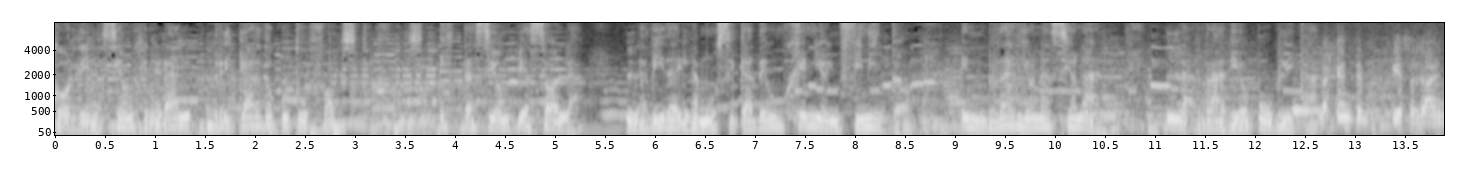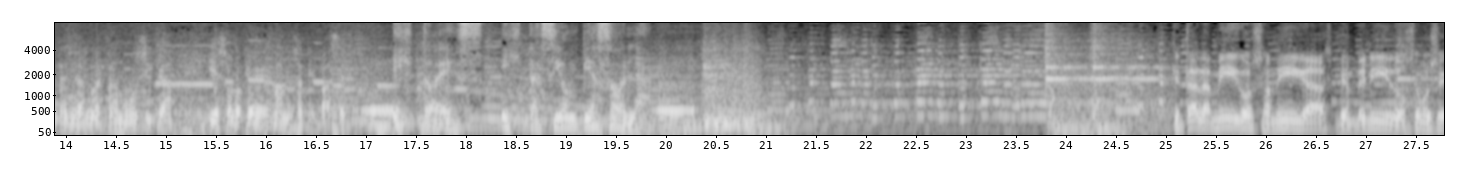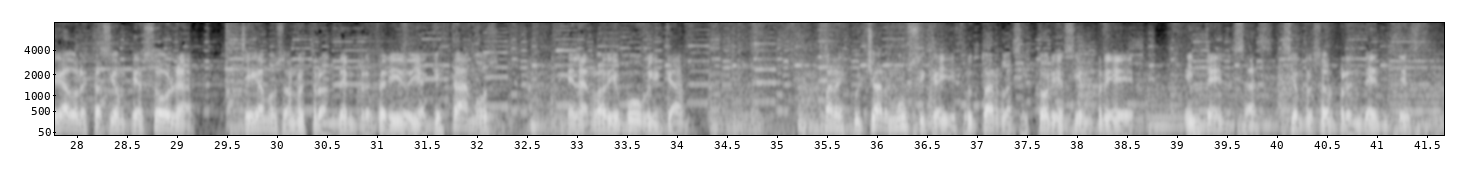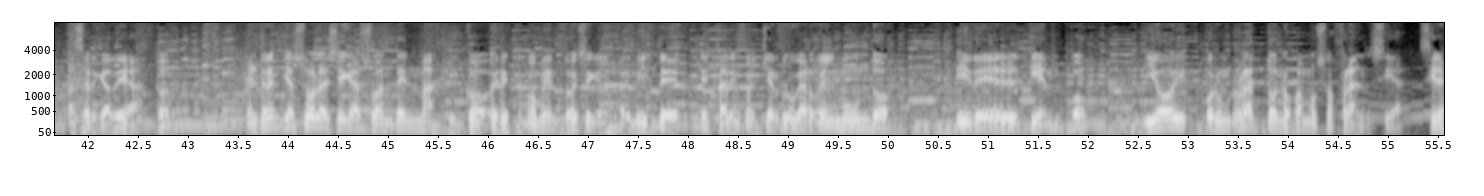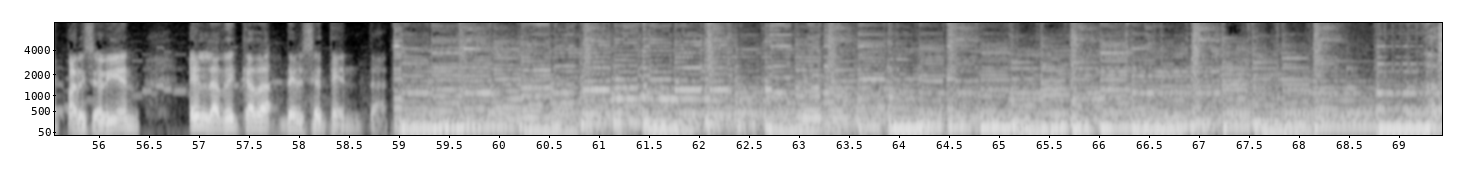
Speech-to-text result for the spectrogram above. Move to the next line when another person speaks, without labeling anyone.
Coordinación general Ricardo Cutufos. Estación Piazzola la vida y la música de un genio infinito en Radio Nacional, la radio pública.
La gente empieza ya a entender nuestra música y eso es lo que más me satisface.
Esto es Estación Piazzola.
¿Qué tal amigos, amigas? Bienvenidos. Hemos llegado a la estación Piazzola. Llegamos a nuestro andén preferido y aquí estamos en la radio pública para escuchar música y disfrutar las historias siempre intensas, siempre sorprendentes acerca de Astor. El tren Piazzola llega a su andén mágico en este momento, ese que nos permite estar en cualquier lugar del mundo y del tiempo. Y hoy, por un rato, nos vamos a Francia, si les parece bien, en la década del 70.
